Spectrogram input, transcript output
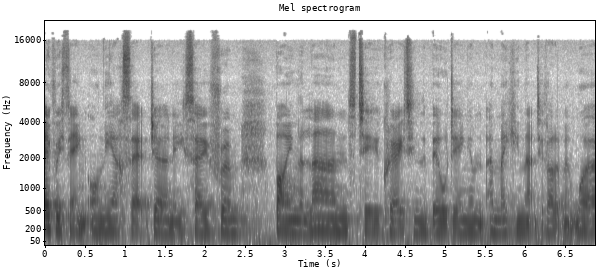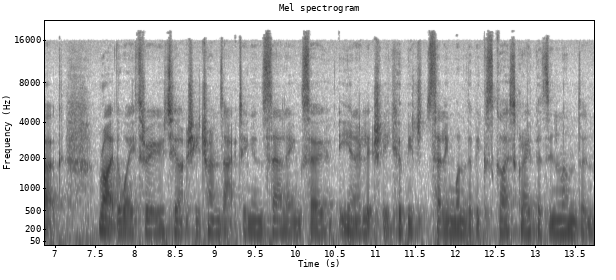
everything on the asset journey. So, from buying the land to creating the building and, and making that development work, right the way through to actually transacting and selling. So, you know, literally could be selling one of the big skyscrapers in London.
